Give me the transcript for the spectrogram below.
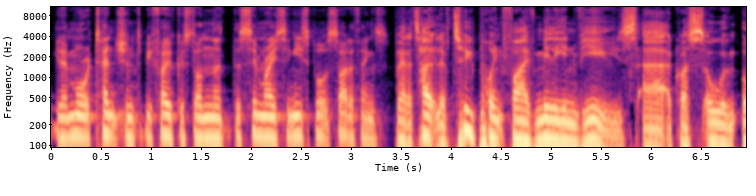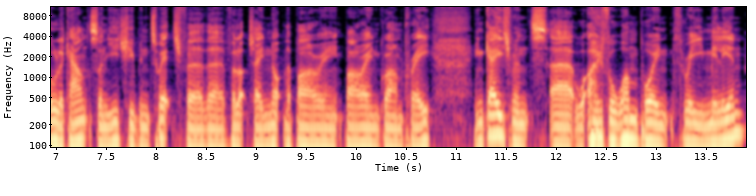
you know more attention to be focused on the, the sim racing esports side of things. We had a total of 2.5 million views uh, across all all accounts on YouTube and Twitch for the Veloce, not the Bahrain, Bahrain Grand Prix. Engagements uh, were over 1.3 million.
